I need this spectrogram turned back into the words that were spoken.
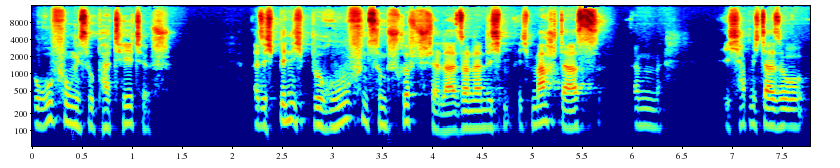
Berufung ist so pathetisch. Also ich bin nicht berufen zum Schriftsteller, sondern ich, ich mache das. Ähm, ich habe mich da so,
